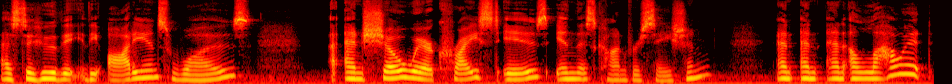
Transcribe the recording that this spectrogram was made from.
as to who the, the audience was and show where Christ is in this conversation and, and, and allow it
